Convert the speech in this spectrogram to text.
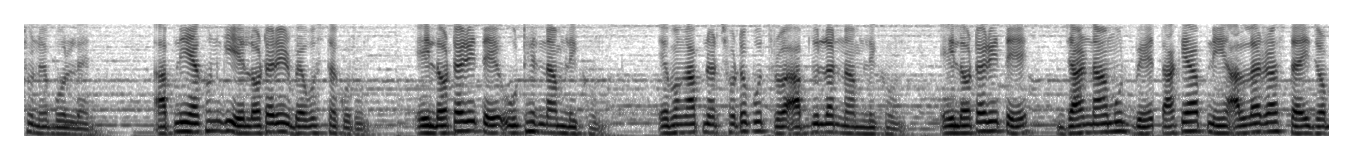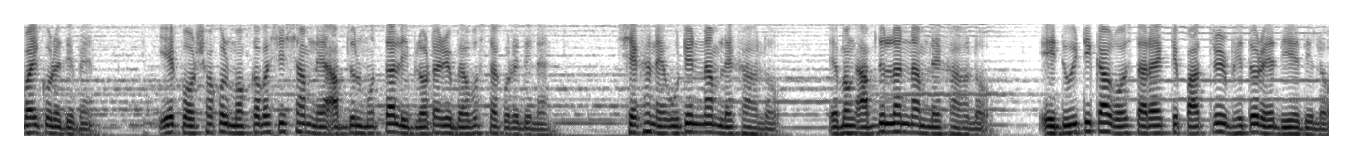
শুনে বললেন, আপনি এখন গিয়ে লটারির ব্যবস্থা করুন। এই লটারিতে উঠের নাম লিখুন এবং আপনার ছোট পুত্র আবদুল্লার নাম লিখুন। এই লটারিতে যার নাম উঠবে তাকে আপনি আল্লাহর রাস্তায় জবাই করে দেবেন। এরপর সকল মক্কাবাসীর সামনে আব্দুল মুত্তালিব লটারির ব্যবস্থা করে দিলেন। সেখানে উটের নাম লেখা হলো এবং আবদুল্লার নাম লেখা হলো। এই দুইটি কাগজ তারা একটি পাত্রের ভেতরে দিয়ে দিল।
